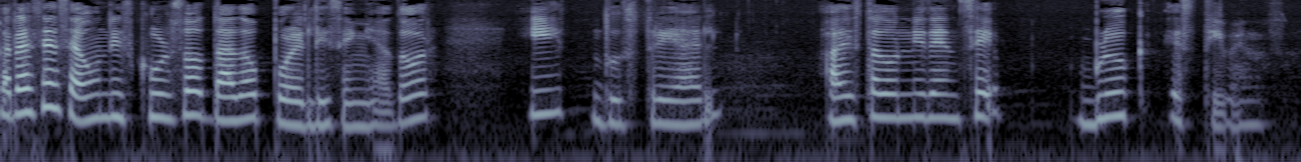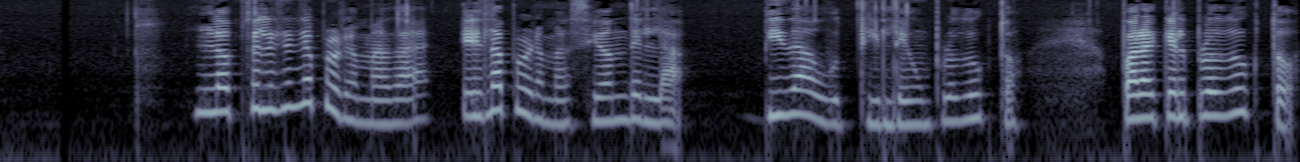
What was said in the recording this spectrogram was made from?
gracias a un discurso dado por el diseñador industrial estadounidense Brooke Stevens. La obsolescencia programada es la programación de la vida útil de un producto para que el producto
